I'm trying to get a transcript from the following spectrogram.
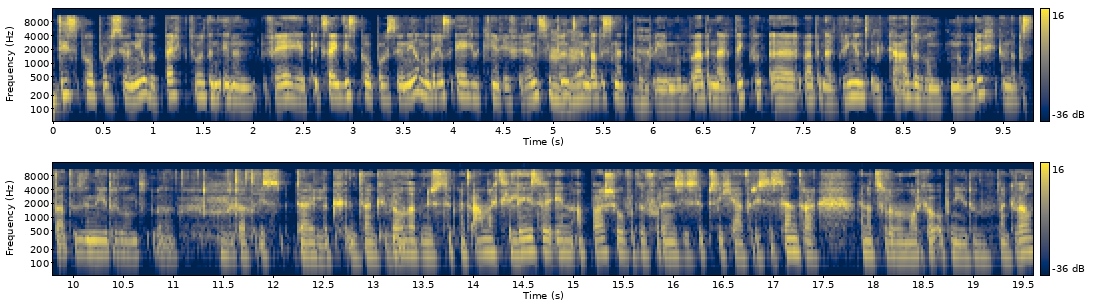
disproportioneel beperkt worden in hun vrijheid. Ik zeg disproportioneel, maar er is eigenlijk geen referentiepunt mhm. en dat is net het probleem. We hebben, daar dik, uh, we hebben daar dringend een kader rond nodig en dat bestaat dus in Nederland wel. Dat is duidelijk. Dank u wel. We hebben een stuk met aandacht gelezen in Apache over de forensische psychiatrische centra en dat zullen we morgen opnieuw doen. Dank u wel,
